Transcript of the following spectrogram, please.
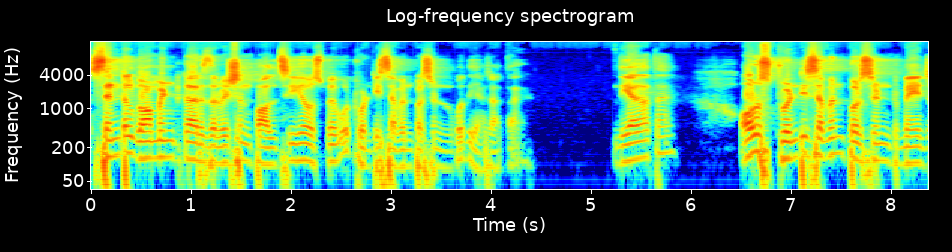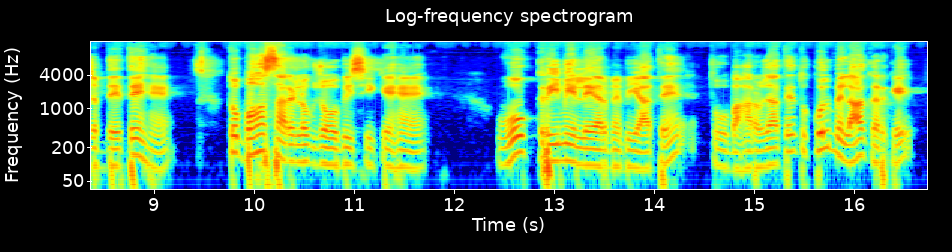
सेंट्रल गवर्नमेंट का रिजर्वेशन पॉलिसी है, उसमें वो 27 परसेंट उनको दिया जाता है। दिया जाता है। और उस 27 परसेंट में जब देते हैं तो बहुत सारे लोग जो ओबीसी के हैं, वो क्रीमी लेयर में भी आते हैं तो वो बाहर हो जाते हैं। तो कुल मिला करके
